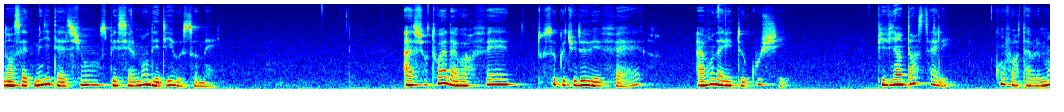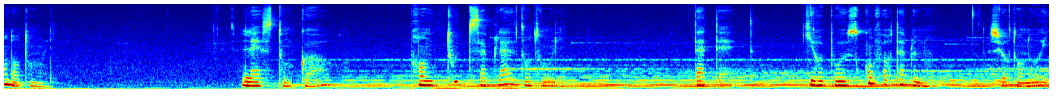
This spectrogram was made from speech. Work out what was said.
dans cette méditation spécialement dédiée au sommeil. Assure-toi d'avoir fait tout ce que tu devais faire avant d'aller te coucher, puis viens t'installer confortablement dans ton lit. Laisse ton corps prendre toute sa place dans ton lit, ta tête qui repose confortablement sur ton oreiller.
